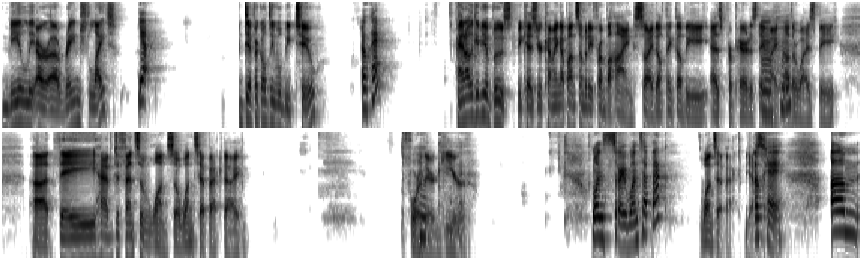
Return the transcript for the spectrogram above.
melee or uh, ranged light. Yep. Difficulty will be two. Okay. And I'll give you a boost because you're coming up on somebody from behind. So I don't think they'll be as prepared as they might Mhm. otherwise be. Uh, they have defensive one, so one setback die for their gear. One sorry, one setback? One setback, yes. Okay. Um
